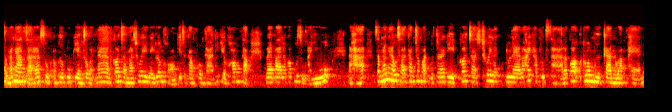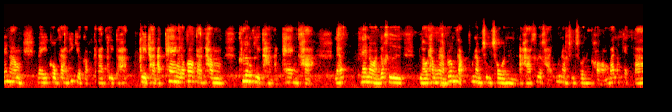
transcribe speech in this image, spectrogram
สำนักงานสาธารณสุขอำเภอภูเพียงจังหวัดน่านก็จะมาช่วยในเรื่องของกิจกรรมโครงการที่เกี่ยวข้องกับแม่บ้านแล้วก็ผู้สูงอายุนะคะสำนักงานอุตสาหกรรมจังหวัดอุตรดิตถ์ก็จะช่วยดูแลและให้คำปรึกษา แล้วก็ร่วมมือกันวางแผนแนะนำในโครงการที่เกี่ยวกับการผลิตผลิตฐานอัดแท่ง แล้วก็การทำเครื่องผลิตฐานอัดแท่งค่ะ และ แน่นอนก็คือเราทำงานร่วมกับผู้นำชุมชนนะคะ เครือข่ายผู้นำชุมชนของบ้านน้ำแก่นใต้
